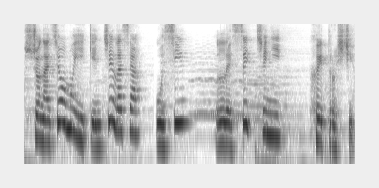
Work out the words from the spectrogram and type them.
що на цьому і кінчилися усі лисичині хитрощі.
